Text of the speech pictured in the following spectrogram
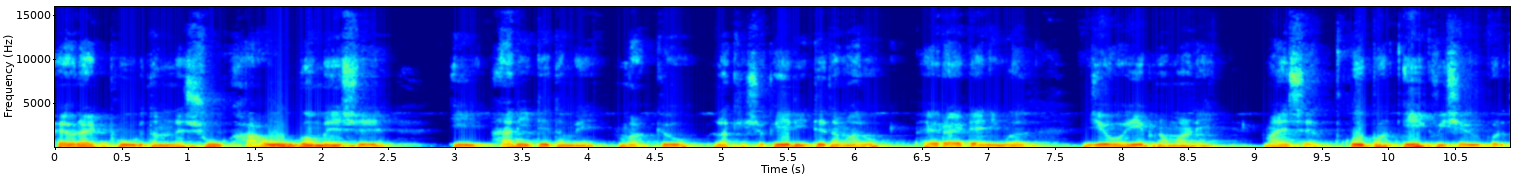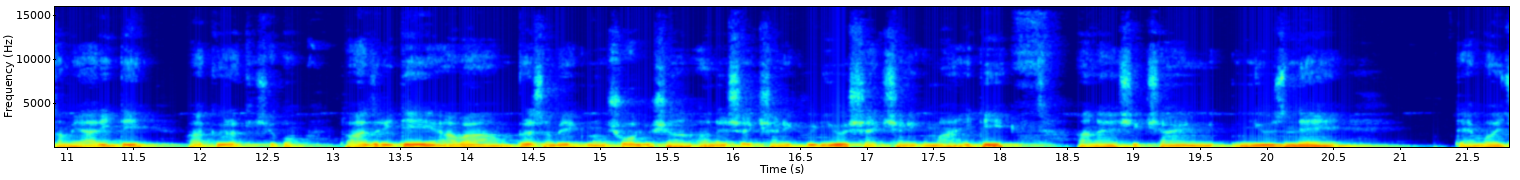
ફેવરાઇટ ફૂડ તમને શું ખાવું ગમે છે? એ આ રીતે તમે વાક્યો લખી શકો. એ રીતે તમારું ફેવરાઇટ એનિમલ જે હોય, એ પ્રમાણે માય સેલ્ફ કોઈ પણ એક વિષય ઉપર તમે આ રીતે વાક્યો લખી શકો. તો આ જ રીતે આવા પ્રશ્ન બેંકનું સોલ્યુશન અને શૈક્ષણિક વીડિયો, શૈક્ષણિક માહિતી અને શિક્ષણ ન્યૂઝને તેમજ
